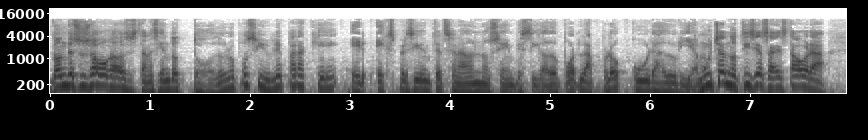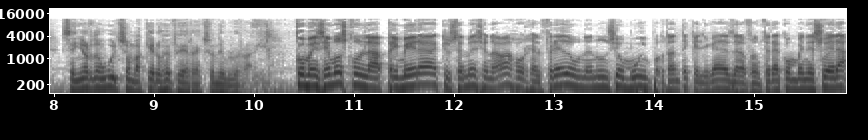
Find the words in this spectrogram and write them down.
donde sus abogados están haciendo todo lo posible para que el expresidente del Senado no sea investigado por la Procuraduría. Muchas noticias a esta hora, señor Don Wilson Vaquero, jefe de reacción de Blue Radio. Comencemos con la primera que usted mencionaba, Jorge Alfredo, un anuncio muy importante que llega desde la frontera con Venezuela,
